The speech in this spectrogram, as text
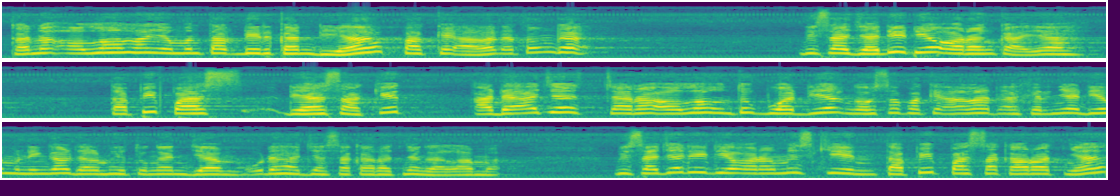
Karena Allah lah yang mentakdirkan dia pakai alat atau enggak. Bisa jadi dia orang kaya. Tapi pas dia sakit, ada aja cara Allah untuk buat dia nggak usah pakai alat. Akhirnya dia meninggal dalam hitungan jam. Udah aja sakaratnya nggak lama. Bisa jadi dia orang miskin, tapi pas sakaratnya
